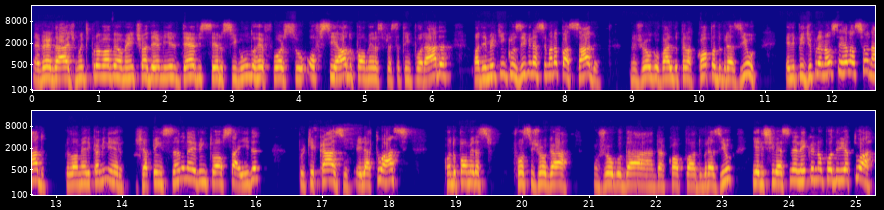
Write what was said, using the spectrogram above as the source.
É verdade, muito provavelmente o Ademir deve ser o segundo reforço oficial do Palmeiras para essa temporada. O Ademir, que inclusive na semana passada, no jogo válido pela Copa do Brasil, ele pediu para não ser relacionado pelo América Mineiro, já pensando na eventual saída, porque caso ele atuasse, quando o Palmeiras fosse jogar um jogo da, da Copa do Brasil e ele estivesse no elenco, ele não poderia atuar.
